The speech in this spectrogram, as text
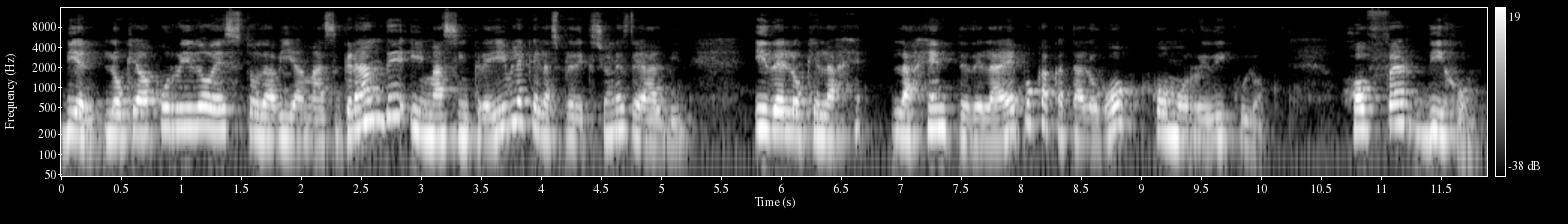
Bien, lo que ha ocurrido es todavía más grande y más increíble que las predicciones de Alvin y de lo que la, la gente de la época catalogó como ridículo. Hoffer dijo,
